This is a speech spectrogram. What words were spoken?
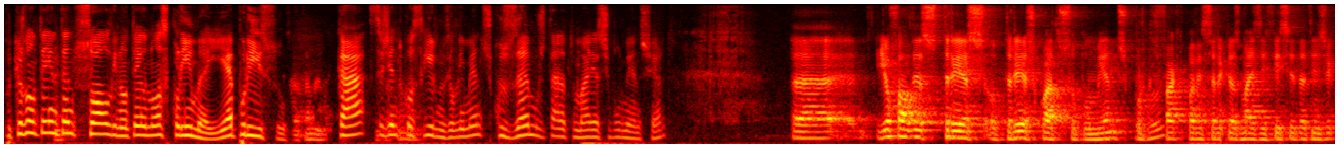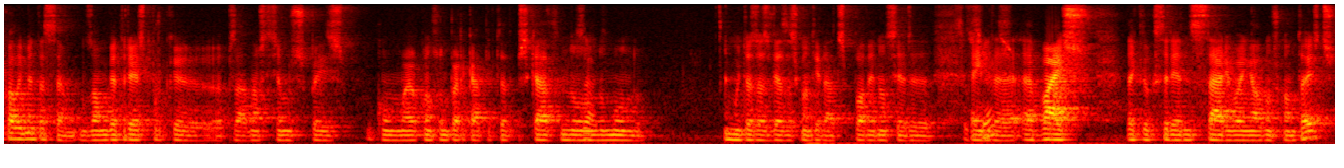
porque eles não têm tanto sol e não têm o nosso clima, e é por isso. Exatamente. Cá, se a gente conseguir nos alimentos, escusamos de estar a tomar esses suplementos, certo? Uh, eu falo desses três ou três, quatro suplementos porque uhum. de facto podem ser aqueles mais difíceis de atingir com a alimentação. Os ômega 3 porque apesar de nós sermos os países com o maior consumo per capita de pescado no, no mundo, Muitas das vezes as quantidades podem não ser eh, ainda abaixo daquilo que seria necessário em alguns contextos.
